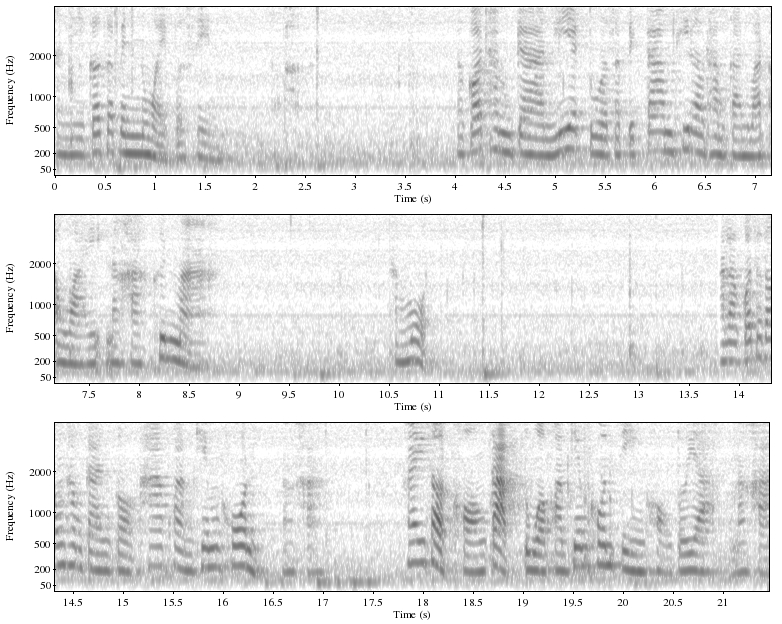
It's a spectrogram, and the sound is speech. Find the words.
อันนี้ก็จะเป็นหน่วยเปอร์เซ็นต์นะคะแล้วก็ทำการเรียกตัวสเปกตรัมที่เราทำการวัดเอาไว้นะคะ ขึ้นมา ทั้งหมด เราก็จะต้องทำการกรอกค่าความเข้มข้นนะคะ ให้สอดคล้องกับตัวความเข้มข้นจริงของตัวอย่างนะคะ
